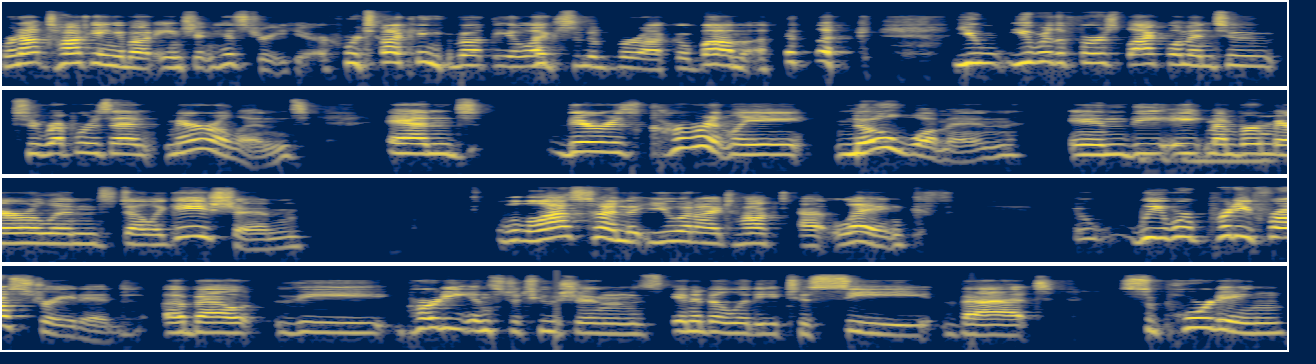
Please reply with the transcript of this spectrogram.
We're not talking about ancient history here. We're talking about the election of Barack Obama. like you, you were the first Black woman to, to represent Maryland. And there is currently no woman in the eight member Maryland delegation. Well, the last time that you and I talked at length, we were pretty frustrated about the party institution's inability to see that supporting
